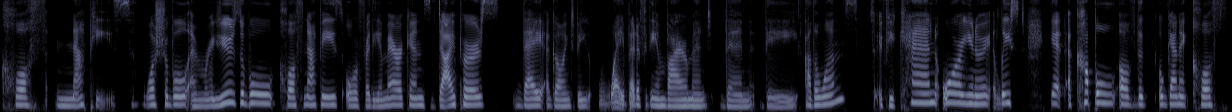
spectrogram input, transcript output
cloth nappies, washable and reusable cloth nappies, or for the Americans, diapers. They are going to be way better for the environment than the other ones. So if you can, or, you know, at least get a couple of the organic cloth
